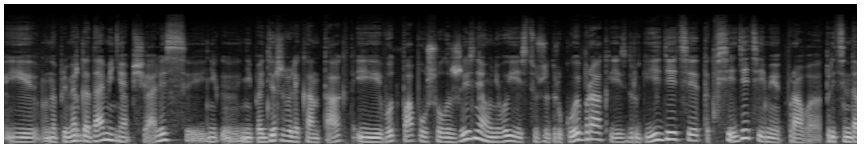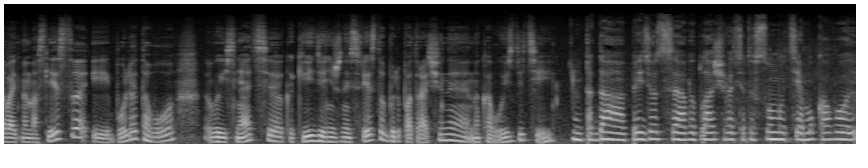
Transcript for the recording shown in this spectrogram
и, например, годами не общались, и не, не поддерживали контакт. И вот папа ушел из жизни, а у него есть уже другой брак, есть другие дети. Так все дети имеют право претендовать на наследство, и более того, выяснять, какие денежные средства были потрачены на кого из детей. Ну, тогда придется выплачивать эту сумму тем, у кого, э,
